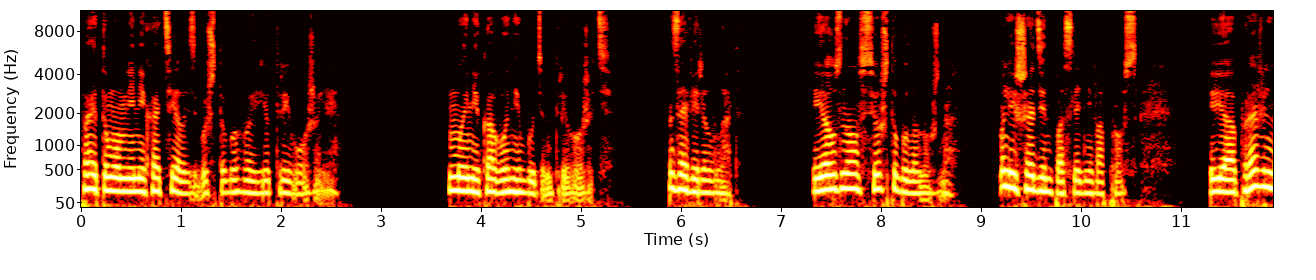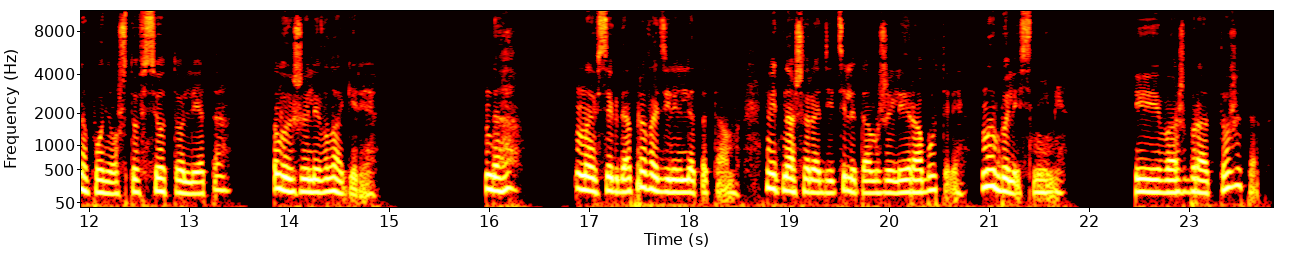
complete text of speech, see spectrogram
поэтому мне не хотелось бы, чтобы вы ее тревожили. Мы никого не будем тревожить, заверил Влад. Я узнал все, что было нужно. Лишь один последний вопрос. Я правильно понял, что все то лето вы жили в лагере? Да, мы всегда проводили лето там, ведь наши родители там жили и работали. Мы были с ними. И ваш брат тоже так?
